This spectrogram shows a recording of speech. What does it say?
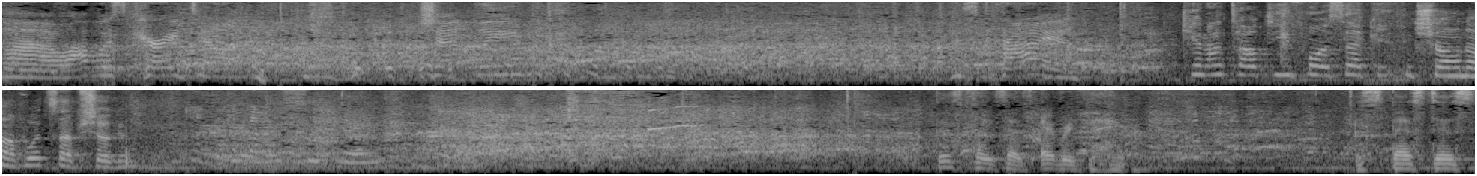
Oh, I was carried down gently. I was crying. Can I talk to you for a second? Sure enough. What's up, sugar? This place has everything asbestos,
